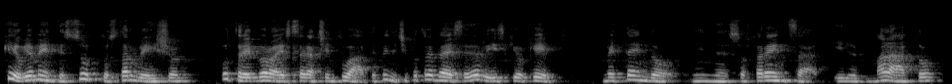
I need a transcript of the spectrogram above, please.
che ovviamente sotto starvation potrebbero essere accentuate. Quindi ci potrebbe essere il rischio che mettendo in sofferenza il malato,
